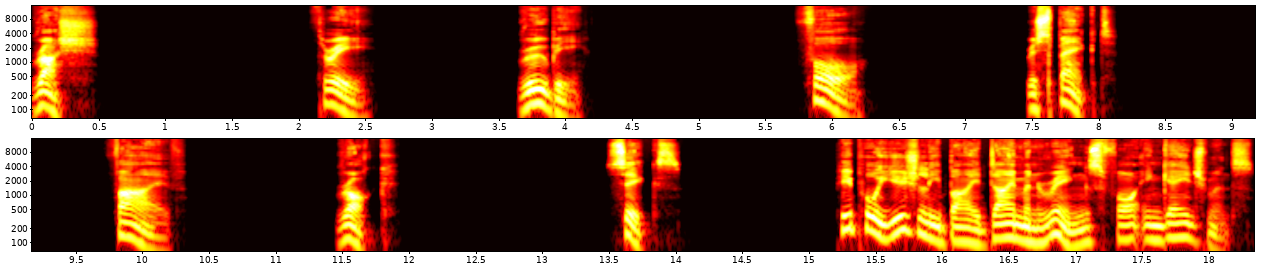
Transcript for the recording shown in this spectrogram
Rush. 3. Ruby. 4. Respect. 5. Rock. 6. People usually buy diamond rings for engagements.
